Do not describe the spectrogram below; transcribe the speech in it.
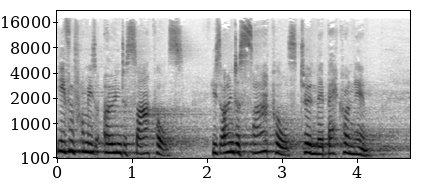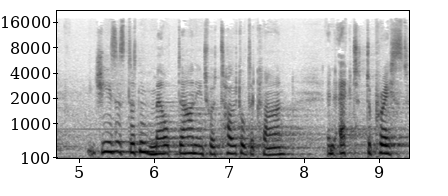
even from his own disciples, his own disciples turned their back on him. Jesus didn't melt down into a total decline. and act depressed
